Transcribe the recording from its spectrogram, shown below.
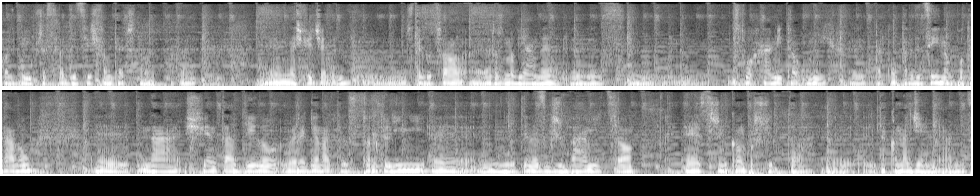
choćby i przez tradycję świąteczną. y, Na świecie, z tego co y, rozmawiamy z z Włochami, to u nich taką tradycyjną potrawą na święta w wielu regionach to jest tortellini, nie tyle z grzybami, co z szynką prosciutto jako nadzienie, a więc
